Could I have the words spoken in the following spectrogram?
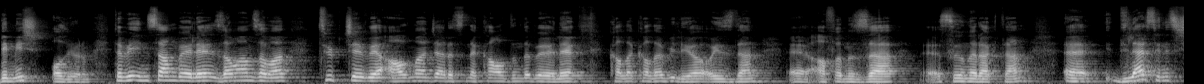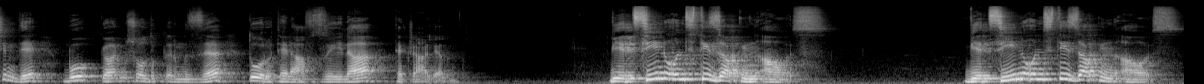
demiş oluyorum. Tabi insan böyle zaman zaman Türkçe ve Almanca arasında kaldığında böyle kala kalabiliyor. O yüzden e, afanıza e, sığınaraktan. E, dilerseniz şimdi bu görmüş olduklarımızı doğru telaffuzuyla tekrarlayalım. Wir ziehen uns die Socken aus. Wir ziehen uns die Socken aus.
